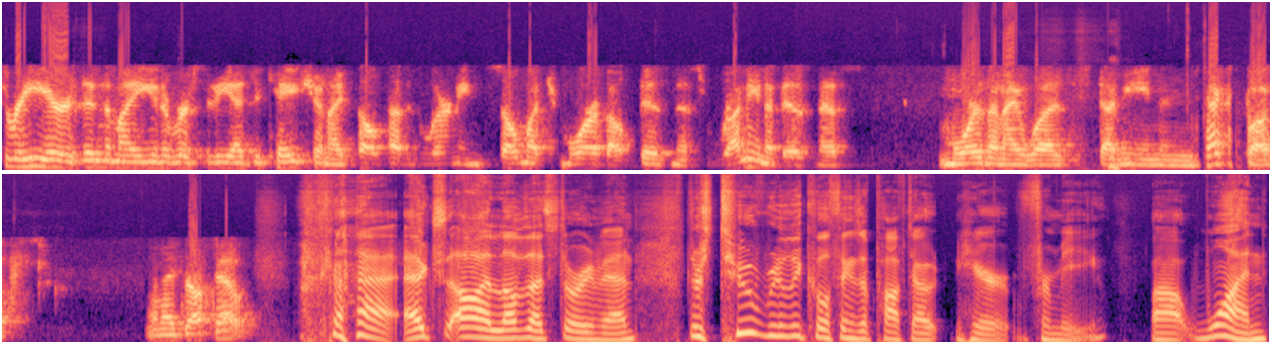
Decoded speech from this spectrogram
three years into my university education, I felt I was learning so much more about business, running a business, more than I was studying in textbooks. And I dropped out. oh, I love that story, man. There's two really cool things that popped out here for me. Uh, one,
